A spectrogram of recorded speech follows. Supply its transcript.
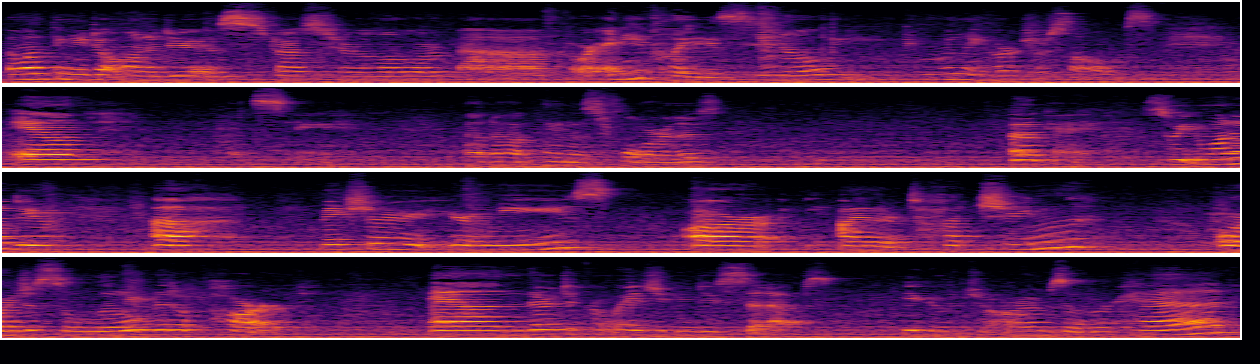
The one thing you don't want to do is stress your lower back or any place, you know, you can really hurt yourselves. And let's see, I don't know how clean this floor is. Okay, so what you want to do, uh, make sure your, your knees are either touching or just a little bit apart. And there are different ways you can do sit-ups. You can put your arms overhead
